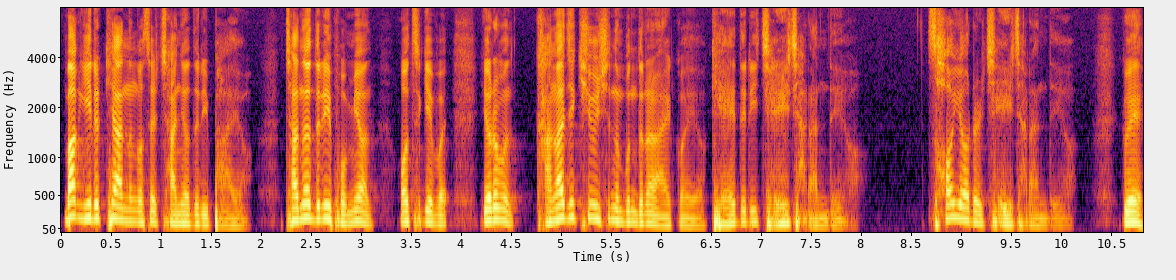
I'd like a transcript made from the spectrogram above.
막 이렇게 하는 것을 자녀들이 봐요. 자녀들이 보면 어떻게 봐? 여러분 강아지 키우시는 분들은 알 거예요. 개들이 제일 잘한대요. 서열을 제일 잘한대요. 왜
